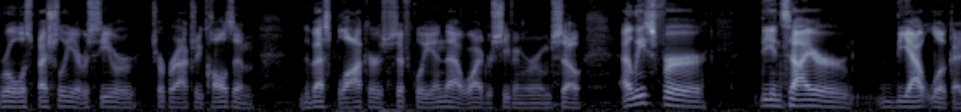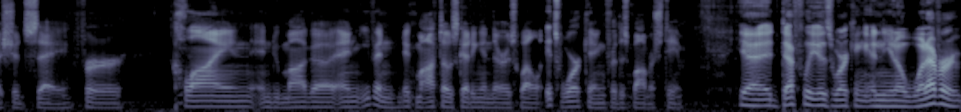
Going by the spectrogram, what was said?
role, especially at receiver. Toerper actually calls him the best blocker specifically in that wide receiving room. So at least for the entire the outlook, I should say, for Klein and Dumaga and even Nick Matos getting in there as well. It's working for this Bombers team. Yeah, it definitely is working. And, you know, whatever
